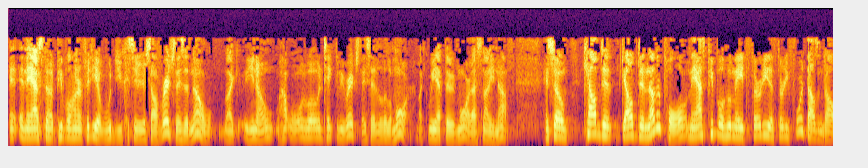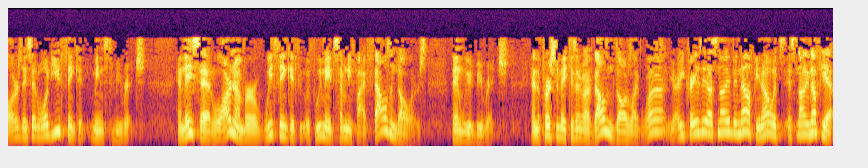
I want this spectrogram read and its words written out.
and they asked the people 150, would you consider yourself rich? They said no. Like you know, how, what would it take to be rich? They said a little more. Like we have to do more. That's not enough. And so Gallup did, Gallup did another poll, and they asked people who made thirty to thirty-four thousand dollars. They said, "What do you think it means to be rich?" And they said, well, our number, we think if, if we made $75,000, then we would be rich. And the person making $75,000 like, what? Are you crazy? That's not even enough. You know, it's, it's not enough yet.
